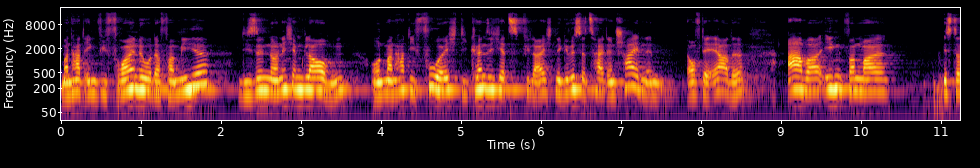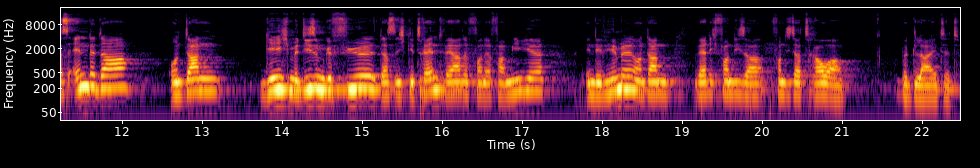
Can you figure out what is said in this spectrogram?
Man hat irgendwie Freunde oder Familie, die sind noch nicht im Glauben und man hat die Furcht, die können sich jetzt vielleicht eine gewisse Zeit entscheiden im, auf der Erde, aber irgendwann mal ist das Ende da und dann gehe ich mit diesem Gefühl, dass ich getrennt werde von der Familie in den Himmel und dann werde ich von dieser, von dieser Trauer begleitet.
